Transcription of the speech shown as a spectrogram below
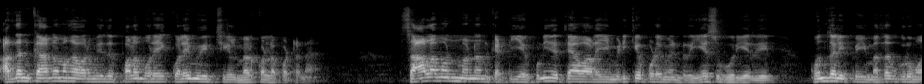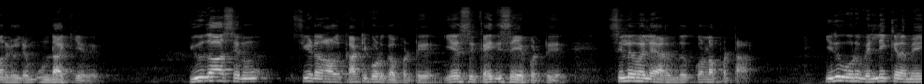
அதன் காரணமாக அவர் மீது பலமுறை கொலை முயற்சிகள் மேற்கொள்ளப்பட்டன. சாலமன் மன்னன் கட்டிய புனித தேவாலயம் இடிக்கப்படும் என்று இயேசு கூறியது கொந்தளிப்பை மத குருமார்களிடம் உண்டாக்கியது. யூதாஸ் எனும் சீடரால் காட்டிக் கொடுக்கப்பட்டு இயேசு கைது செய்யப்பட்டு சிலுவையில் அறந்து கொல்லப்பட்டார். இது ஒரு வெள்ளிக்கிழமை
